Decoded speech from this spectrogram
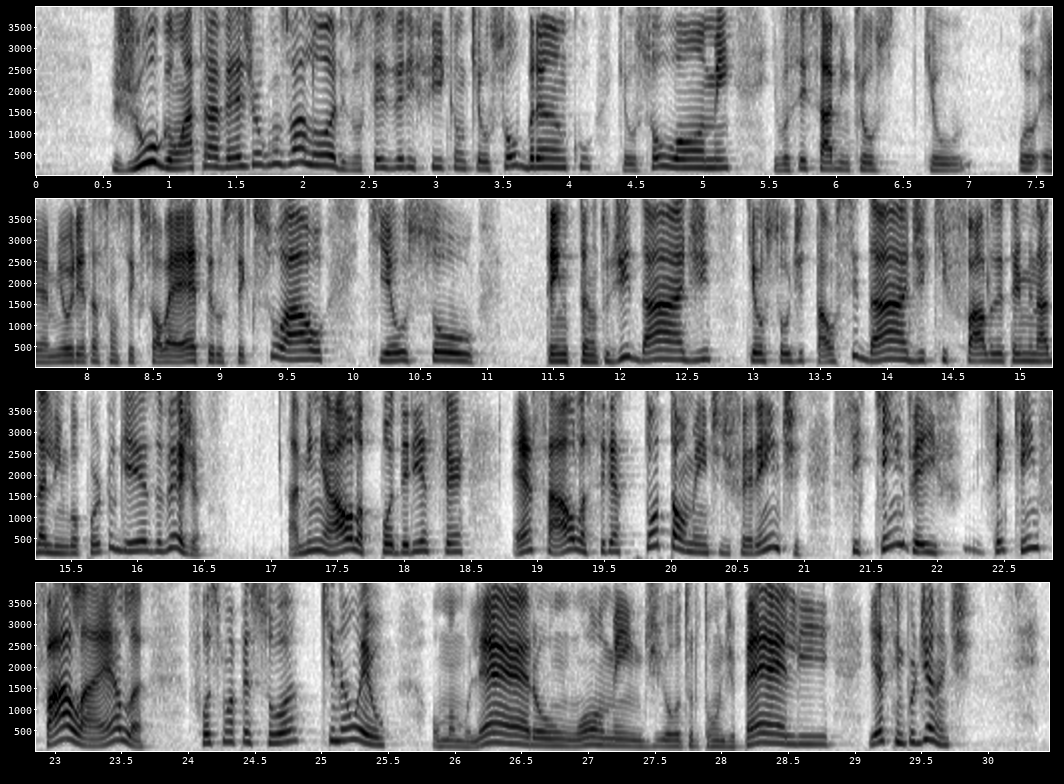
julgam através de alguns valores. Vocês verificam que eu sou branco, que eu sou homem, e vocês sabem que eu, que eu é, minha orientação sexual é heterossexual, que eu sou tenho tanto de idade, que eu sou de tal cidade, que falo determinada língua portuguesa. Veja, a minha aula poderia ser essa aula seria totalmente diferente se quem veio, se quem fala ela fosse uma pessoa que não eu, uma mulher ou um homem de outro tom de pele e assim por diante.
